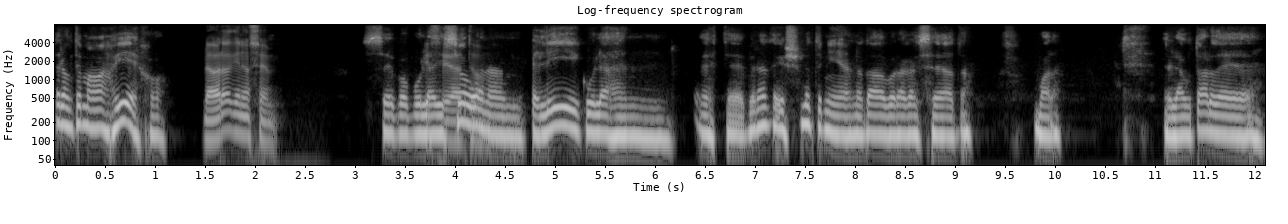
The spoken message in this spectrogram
Era un tema más viejo. La verdad que no sé. Se popularizó bueno, en películas, en. Este, espérate que yo lo tenía anotado por acá ese dato. Bueno. El autor de.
